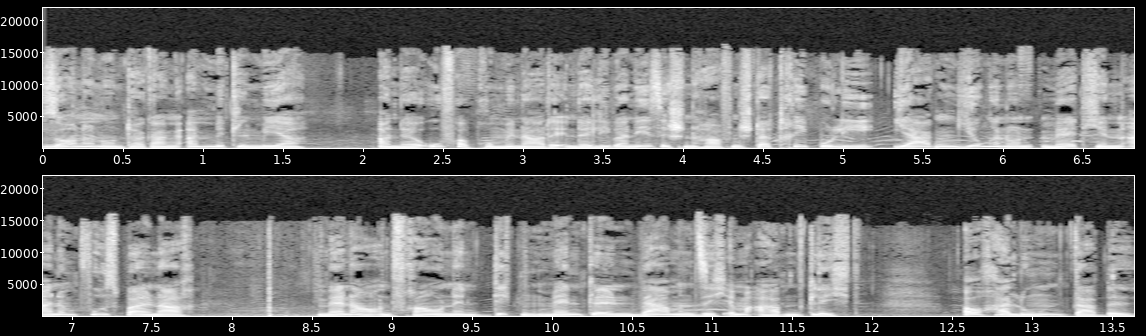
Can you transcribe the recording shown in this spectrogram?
Sonnenuntergang am Mittelmeer. An der Uferpromenade in der libanesischen Hafenstadt Tripoli jagen Jungen und Mädchen einem Fußball nach. Männer und Frauen in dicken Mänteln wärmen sich im Abendlicht. Auch Halum Double.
